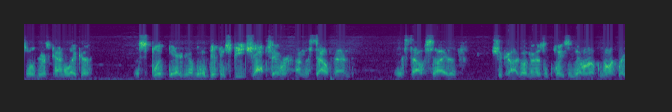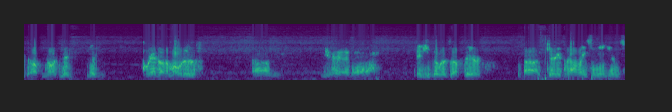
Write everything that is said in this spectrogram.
so there's kind of like a, a split there. You know, there were different speed shops that were on the south end and the south side of Chicago. And then there's the places that were up north, like up north, you had, you had Grand Automotive. Um, you had uh, engine builders up there. Uh, Gary Brown Racing Engines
